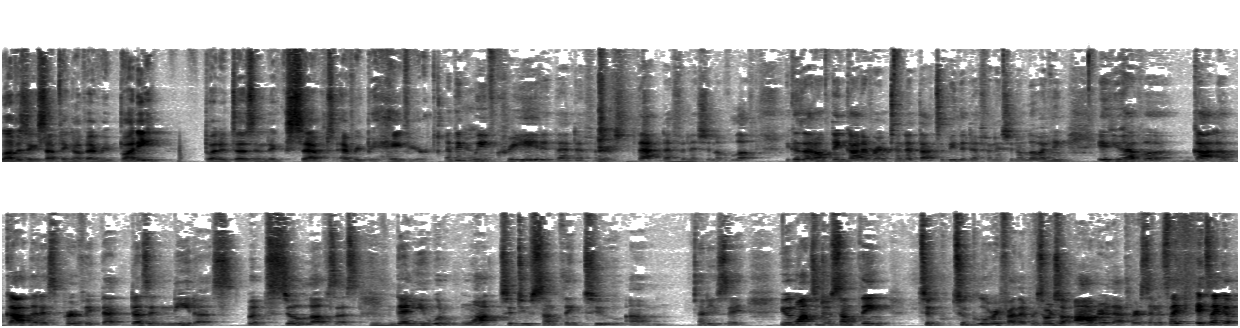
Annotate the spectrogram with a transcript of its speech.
Love is accepting of everybody, but it doesn't accept every behavior. I think Yeah. we've created that definition, that definition of love, because I don't think God ever intended that to be the definition of love. I think mm. if you have a God, a God that is perfect, that doesn't need us but still loves us, mm-hmm. then you would want to do something to, um, how do you say? You would want to do something to to glorify that person or to honor that person. It's like it's like a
